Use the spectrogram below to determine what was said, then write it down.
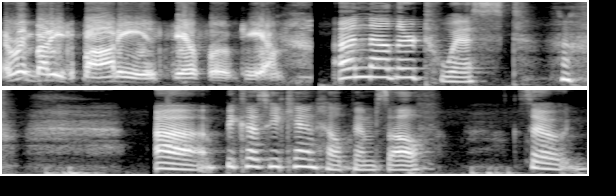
Everybody's body is different, yeah another twist. uh, because he can't help himself. So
